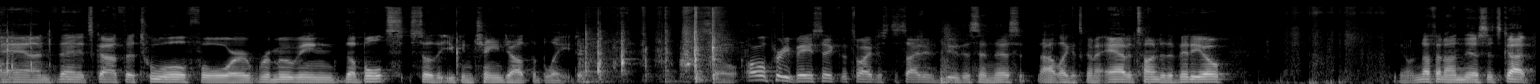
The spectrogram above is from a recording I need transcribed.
And then it's got the tool for removing the bolts so that you can change out the blade. So all pretty basic. That's why I just decided to do this in this. Not like it's going to add a ton to the video. You know, nothing on this. It's got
